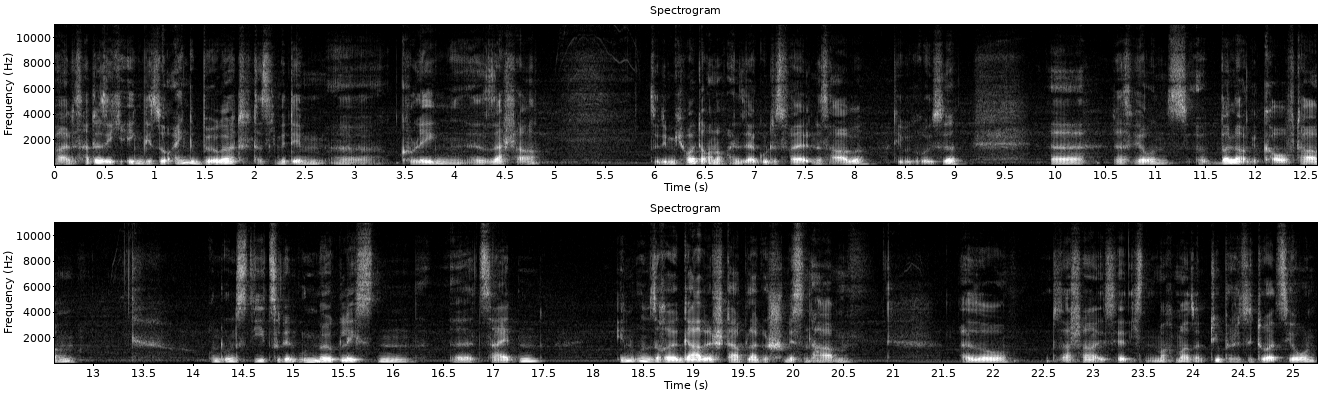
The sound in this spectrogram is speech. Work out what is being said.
weil es hatte sich irgendwie so eingebürgert, dass ich mit dem äh, Kollegen äh, Sascha, zu dem ich heute auch noch ein sehr gutes Verhältnis habe, liebe Grüße, äh, dass wir uns äh, Böller gekauft haben und uns die zu den unmöglichsten äh, Zeiten in unsere Gabelstapler geschmissen haben. Also Sascha ist jetzt, ich mache mal so eine typische Situation.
